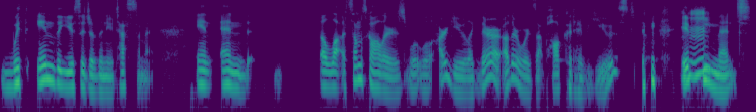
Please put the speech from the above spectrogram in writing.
within the usage of the New Testament, and and a lot some scholars will, will, argue like there are other words that Paul could have used if mm-hmm. he meant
